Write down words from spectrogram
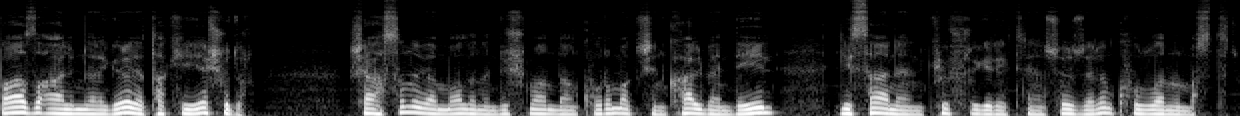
Bazı alimlere göre de takiye şudur. Şahsını ve malını düşmandan korumak için kalben değil, lisanen küfrü gerektiren sözlerin kullanılmasıdır.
